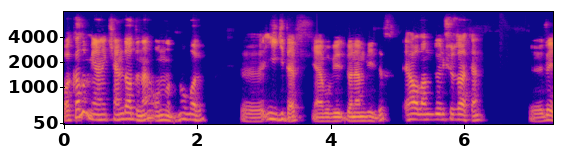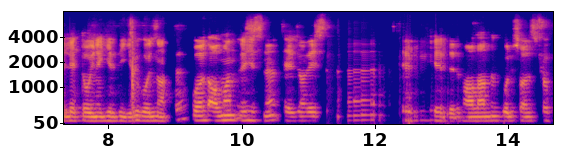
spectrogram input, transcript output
Bakalım yani kendi adına, onun adına umarım e, iyi gider. Yani bu bir dönem değildir. E Haaland'ın dönüşü zaten e, belli etti. Oyuna girdiği gibi golünü attı. Bu arada Alman rejisine, televizyon rejisine tebrik ederim. Haaland'ın golü sonrası çok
